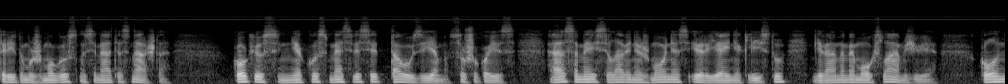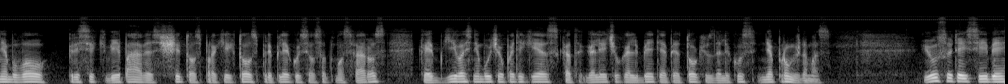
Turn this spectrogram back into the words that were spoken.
tarytum žmogus nusimetęs naštą. Kokius niekus mes visi tauzijam, sušuko jis. Esame įsilavinę žmonės ir, jei neklystų, gyvename mokslo amžiuje. Kol nebuvau prisikvėpavęs šitos prakeiktos priplėkusios atmosferos, kaip gyvas nebūčiau patikėjęs, kad galėčiau kalbėti apie tokius dalykus neprunkždamas. Jūsų teisybė,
